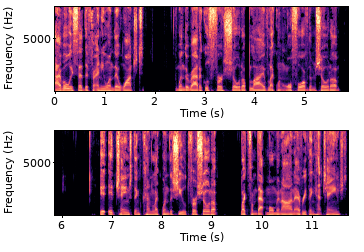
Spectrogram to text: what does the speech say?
I've always said that for anyone that watched when the radicals first showed up live, like when all four of them showed up, it, it changed things kind of like when the shield first showed up. Like from that moment on, everything had changed.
